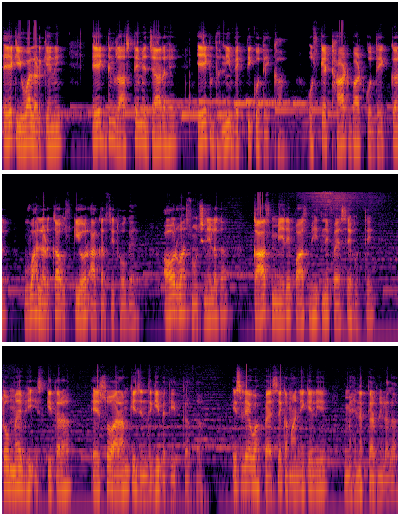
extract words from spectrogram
एक युवा लड़के ने एक दिन रास्ते में जा रहे एक धनी व्यक्ति को देखा। उसके ठाट बाट को देखकर वह लड़का उसकी ओर आकर्षित हो गया और वह सोचने लगा, काश मेरे पास भी इतने पैसे होते तो मैं भी इसकी तरह ऐशो आराम की ज़िंदगी व्यतीत करता। इसलिए वह पैसे कमाने के लिए मेहनत करने लगा।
